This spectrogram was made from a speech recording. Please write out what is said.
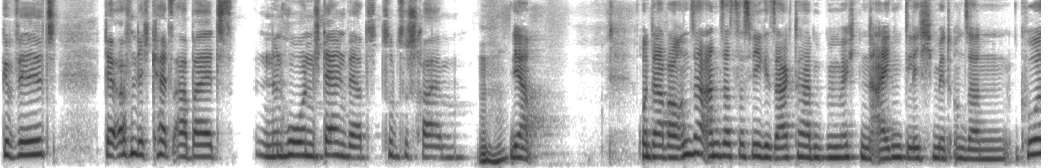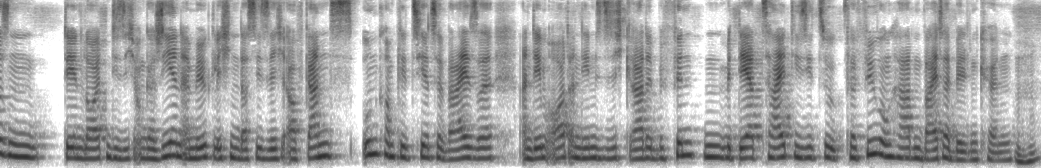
gewillt, der Öffentlichkeitsarbeit einen hohen Stellenwert zuzuschreiben. Mhm. Ja, und da war unser Ansatz, dass wir gesagt haben, wir möchten eigentlich mit unseren Kursen den Leuten, die sich engagieren, ermöglichen, dass sie sich auf ganz unkomplizierte Weise an dem Ort, an dem sie sich gerade befinden, mit der Zeit, die sie zur Verfügung haben, weiterbilden können. Mhm.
